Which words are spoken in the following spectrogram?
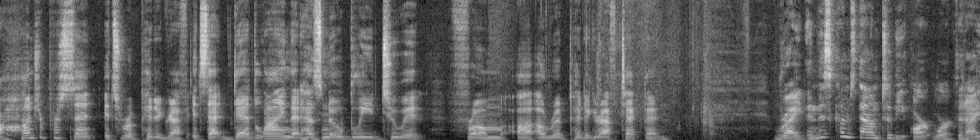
100% it's rapidograph. It's that dead line that has no bleed to it from uh, a rapidograph tech pen. Right, and this comes down to the artwork that I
